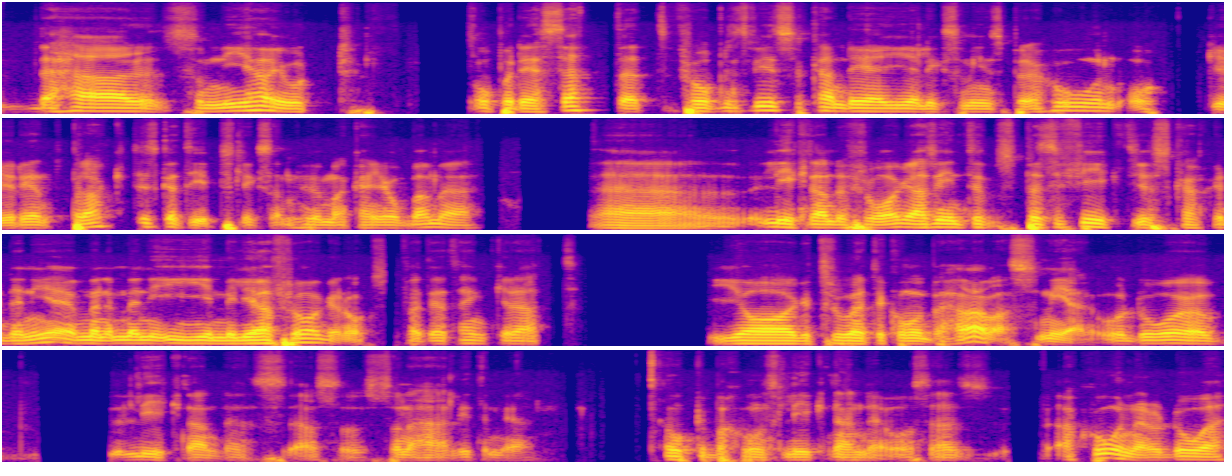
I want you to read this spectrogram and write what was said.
det här som ni har gjort och på det sättet, förhoppningsvis så kan det ge liksom inspiration och rent praktiska tips liksom hur man kan jobba med uh, liknande frågor. Alltså inte specifikt just kanske det ni är, men, men i miljöfrågor också. För att jag tänker att jag tror att det kommer behövas mer och då liknande, alltså sådana här lite mer ockupationsliknande och så här aktioner och då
